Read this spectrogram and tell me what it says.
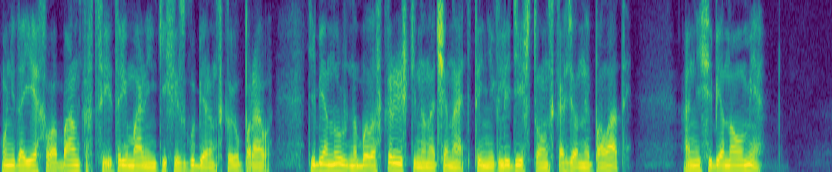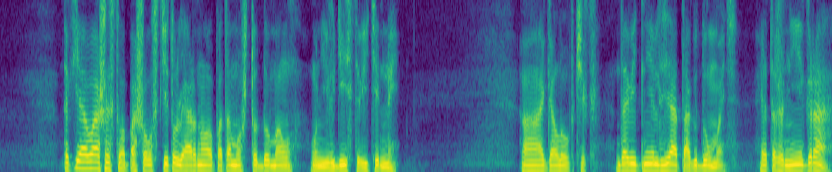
У Недоехова банковцы и три маленьких из губернской управы. Тебе нужно было с Крышкина начинать, ты не гляди, что он с казенной палаты. Они себе на уме». Так я, вашество, пошел с титулярного, потому что думал, у них действительный. Ай, голубчик, да ведь нельзя так думать. Это же не игра.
